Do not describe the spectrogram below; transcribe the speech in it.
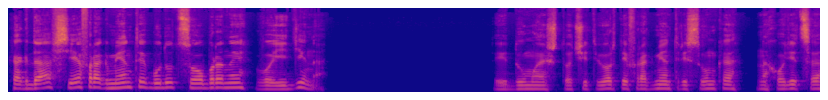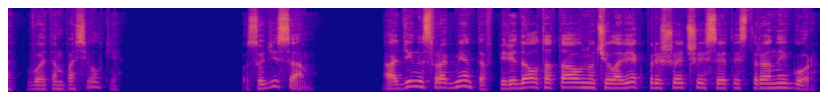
когда все фрагменты будут собраны воедино. Ты думаешь, что четвертый фрагмент рисунка находится в этом поселке? Посуди сам. Один из фрагментов передал Татауну человек, пришедший с этой стороны гор.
